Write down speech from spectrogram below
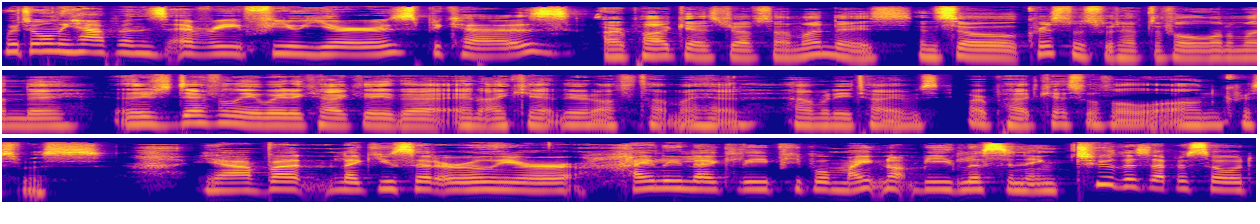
Which only happens every few years because Our podcast drops on Mondays, and so Christmas would have to fall on a Monday. And there's definitely a way to calculate that, and I can't do it off the top of my head. How many times our podcast will fall on Christmas? Yeah, but like you said earlier, highly likely people might not be listening to this episode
